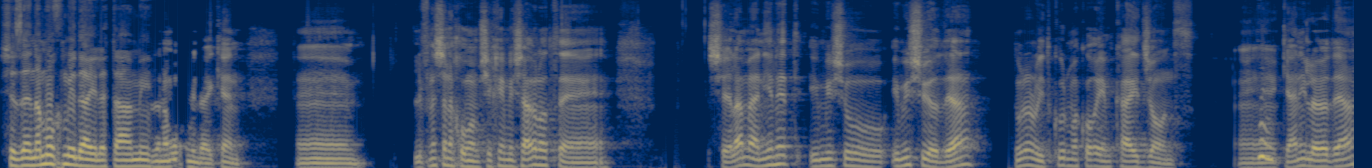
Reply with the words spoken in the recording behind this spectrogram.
שזה נמוך מדי לטעמי. זה נמוך מדי, כן. אמ, לפני שאנחנו ממשיכים משרלוט, אה, שאלה מעניינת, אם מישהו, אם מישהו יודע, תנו לנו עדכון מה קורה עם קאי ג'ונס. אה, כי אני לא יודע,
